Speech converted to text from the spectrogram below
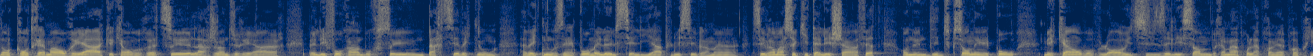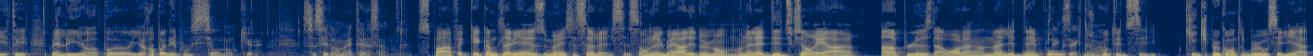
Donc, contrairement au REER, que quand on retire l'argent du REER, ben, il faut rembourser une partie avec nos, avec nos impôts. Mais là, le CELIAP, lui, c'est vraiment, c'est vraiment ça qui est alléchant. En fait, on a une déduction d'impôt, mais quand on va vouloir utiliser les sommes vraiment pour la première propriété, ben là, il y aura pas, il y aura pas d'imposition. Donc, euh, ça, c'est vraiment intéressant. Super. Fait que, comme tu l'as bien résumé, c'est ça, on a le meilleur des deux mondes. On a la déduction REER en plus d'avoir le rendement libre d'impôt du côté du CELI qui, qui peut contribuer au CELIAP?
